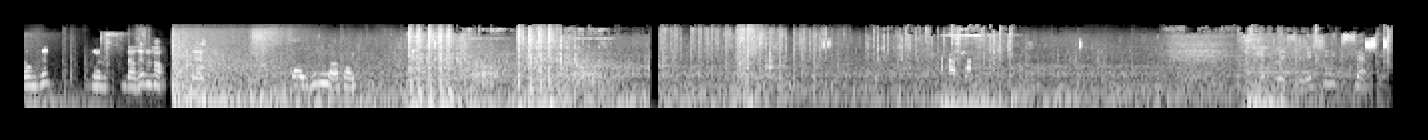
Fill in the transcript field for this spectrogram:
ลงขึ้นลงลงขึ้นผมเดินลงขึ้นหัวผม Hitless mission accepted. แล้ว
